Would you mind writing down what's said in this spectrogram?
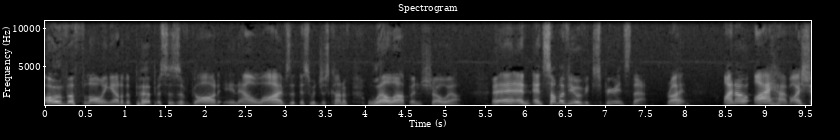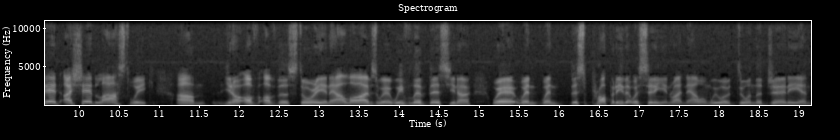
overflowing out of the purposes of God in our lives, that this would just kind of well up and show out. And, and, and some of you have experienced that, right? I know I have. I shared, I shared last week, um, you know, of, of the story in our lives where we've lived this, you know, where when, when this property that we're sitting in right now, when we were doing the journey and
